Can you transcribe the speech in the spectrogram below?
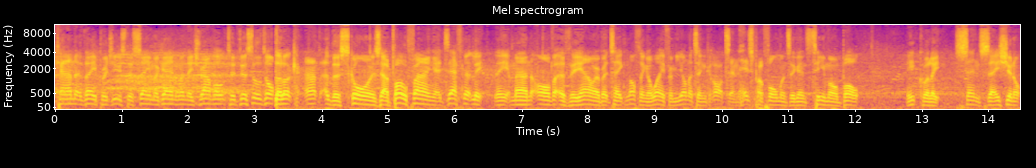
Can they produce the same again when they travel to Dusseldorf? The look at the scores. Uh, Bo Fang, definitely the man of the hour, but take nothing away from Jonathan Groth and his performance against Timo Boll. Equally sensational.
